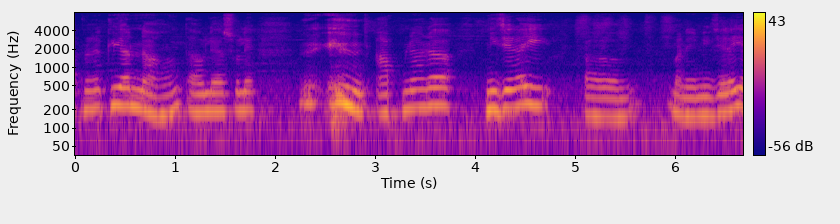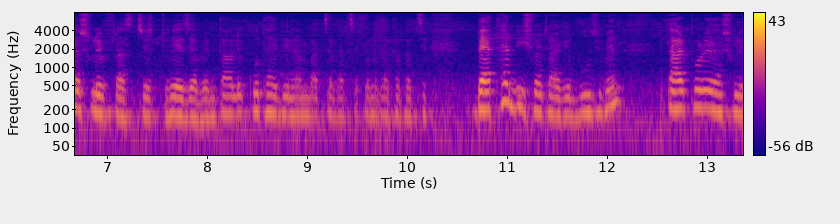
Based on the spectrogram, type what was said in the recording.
আপনারা ক্লিয়ার না হন, তাহলে আসলে আপনারা নিজেরাই মানে নিজেরাই আসলে ফ্রাস্ট্রেট হয়ে যাবেন। তাহলে কোথায় দিলাম বাচ্চা বাচ্চা কোনো ব্যথা পাচ্ছে? ব্যথার বিষয়টা আগে বুঝবেন, তারপরে আসলে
